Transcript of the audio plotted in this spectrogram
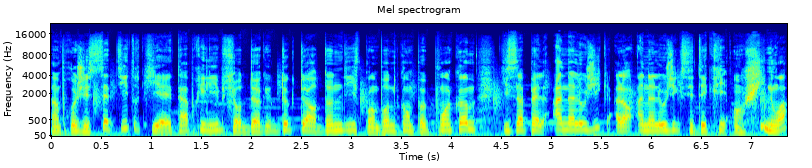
un projet 7 titres qui est à prix libre sur drdundiff.bandcamp.com qui s'appelle Analogique. Alors Analogique, c'est écrit en chinois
